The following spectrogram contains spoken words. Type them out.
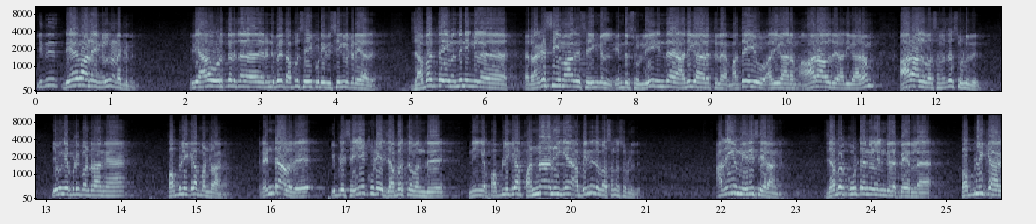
இது தேவாலயங்கள் நடக்குது. இது யாரோ ஒருத்தர் த- ரெண்டு பேர் தப்பு செய்யக்கூடிய விஷயங்கள் கிடையாது. ஜபத்தை வந்து நீங்கள் ரகசியமாக செய்யுங்கள் என்று சொல்லி இந்த அதிகாரத்தில் மத்தேயு அதிகாரம் ஆறாவது அதிகாரம் ஆறாவது வசனத்தை சொல்லுது. இவங்க எப்படி பண்றாங்க? பப்ளிக்கா பண்றாங்க. ரெண்டாவது இப்படி செய்யக்கூடிய ஜபத்தை வந்து நீங்க பப்ளிக்கா பண்ணாதீங்க அப்படின்னு இந்த வசனம் சொல்லுது. அதையும் மீறி செய்யறாங்க ஜப கூட்டங்கள் என்கிற பேர்ல பப்ளிக்காக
